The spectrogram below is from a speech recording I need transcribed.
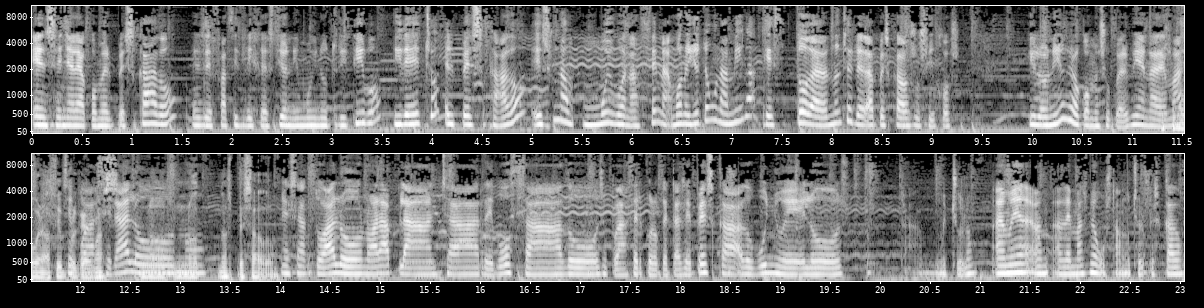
Enséñale a comer pescado, es de fácil digestión y muy nutritivo. Y de hecho, el pescado es una muy buena cena. Bueno, yo tengo una amiga que todas las noches le da pescado a sus hijos. Y los niños lo comen súper bien. Además, se puede hacer al no, horno. no- no es pesado. Exacto, al horno, a la plancha, rebozado, se pueden hacer croquetas de pescado, buñuelos. Está Muy chulo. A mí, a- además, me gusta mucho el pescado.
